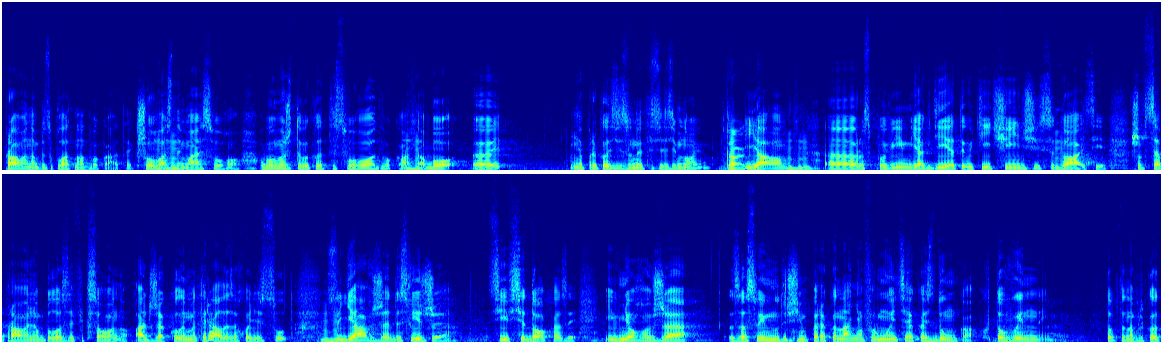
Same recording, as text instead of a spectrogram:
право на безоплатного адвоката, якщо у вас немає свого, або можете викликати свого адвоката, або, е, наприклад, зізвонитися зі мною, Так. і я вам Мгм. е, розповім, як діяти у тій чи іншій ситуації, щоб все правильно було зафіксовано. Адже коли матеріали заходять в суд, Мгм. суддя вже досліджує ці всі докази, і в нього вже за своїм внутрішнім переконанням формується якась думка, хто винний. Тобто, наприклад,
